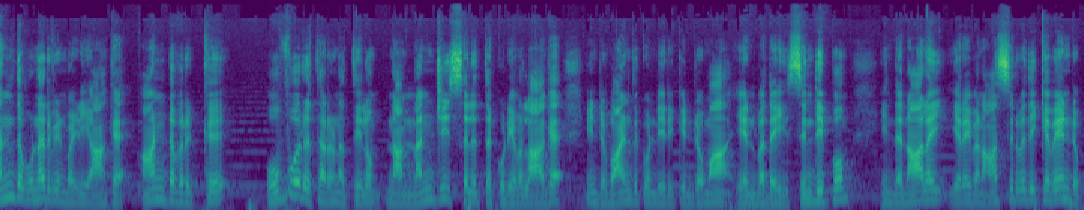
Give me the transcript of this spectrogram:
அந்த உணர்வின் வழியாக ஆண்டவருக்கு ஒவ்வொரு தருணத்திலும் நாம் நன்றி செலுத்தக்கூடியவர்களாக இன்று வாழ்ந்து கொண்டிருக்கின்றோமா என்பதை சிந்திப்போம். இந்த நாளை இறைவன் ஆசிர்வதிக்க வேண்டும்.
